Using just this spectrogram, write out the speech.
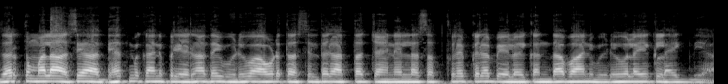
जर तुम्हाला असे आध्यात्मिक आणि प्रेरणादायी व्हिडिओ आवडत असेल तर आत्ता चॅनलला सबस्क्राईब करा बेल ऐकन दाबा आणि व्हिडिओला एक लाईक द्या.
